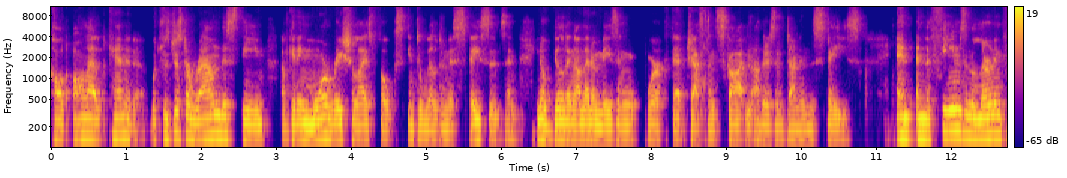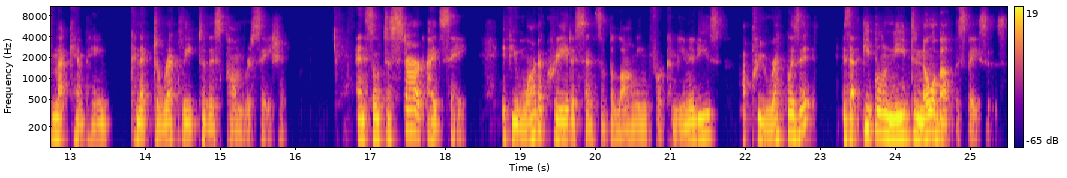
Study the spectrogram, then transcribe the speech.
called All Out Canada, which was just around this theme of getting more racialized folks into wilderness spaces and you know building on that amazing work that Jacqueline Scott and others have done in the space. And, and the themes and the learning from that campaign connect directly to this conversation. And so to start, I'd say, if you want to create a sense of belonging for communities, a prerequisite is that people need to know about the spaces.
